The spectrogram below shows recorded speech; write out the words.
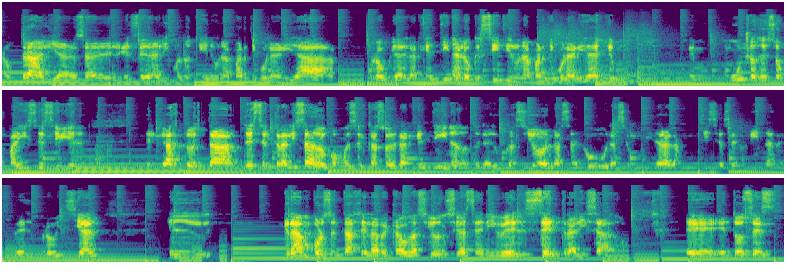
Australia, o sea, el, federalismo no tiene una particularidad propia de la Argentina, lo que sí tiene una particularidad es que en muchos de esos países, si bien el gasto está descentralizado, como es el caso de la Argentina, donde la educación, la salud, la seguridad, la justicia se brindan a nivel provincial, el gran porcentaje de la recaudación se hace a nivel centralizado. Eh, entonces,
